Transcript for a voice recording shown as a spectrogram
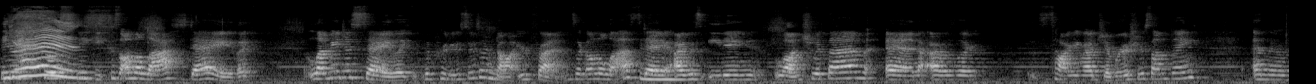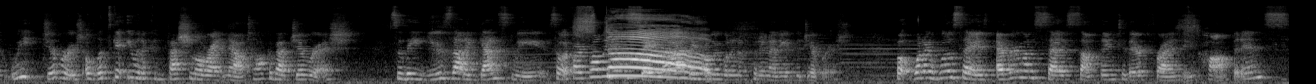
They're Yes. so sneaky. Because on the last day, like, let me just say, like, the producers are not your friends. Like, on the last day, Mhm. I was eating lunch with them, and I was, like, talking about gibberish or something. And they're like, wait, gibberish? Oh, let's get you in a confessional right now. Talk about gibberish. So they used that against me. So if I probably didn't say that, they probably wouldn't have put in any of the gibberish. But what I will say is everyone says something to their friend in confidence.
